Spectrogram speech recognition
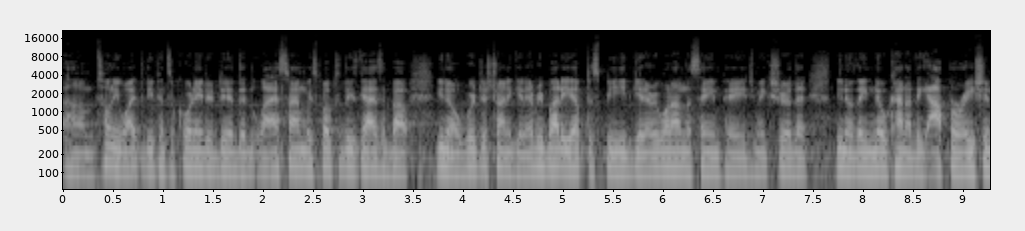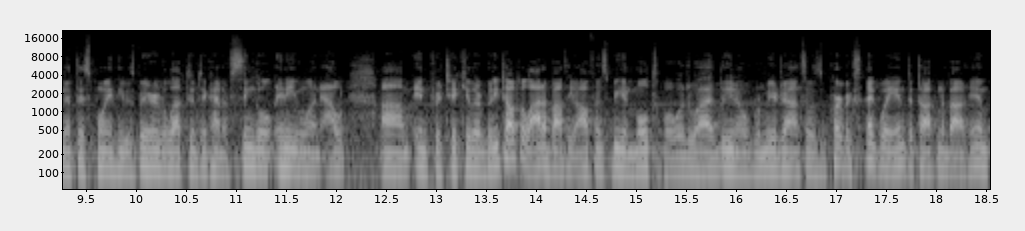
um, Tony White, the defensive coordinator, did the last time we spoke to these guys about, you know, we're just trying to get everybody up to speed, get everyone on the same page, make sure that, you know, they know kind of the operation at this point. He was very reluctant to kind of single anyone out um, in particular, but he talked a lot about the offense being multiple, which why, you know, Rahmir Johnson was a perfect segue into talking about him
